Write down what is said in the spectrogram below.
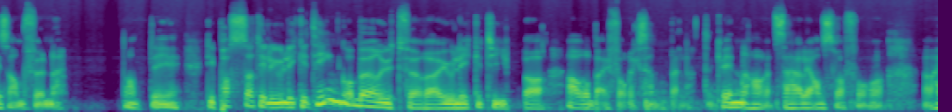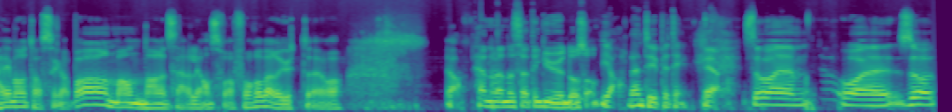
i samfunnet. De, de, passer til ulike ting og bør utføre ulike typer arbeid, f.eks. Kvinner har et særlig ansvar for å være hjemme og ta seg av barn, mannen har et særlig ansvar for å være ute og ja. Henvende seg til Gud og sånn. Ja, den type ting. Ja. Så, eh, og, så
